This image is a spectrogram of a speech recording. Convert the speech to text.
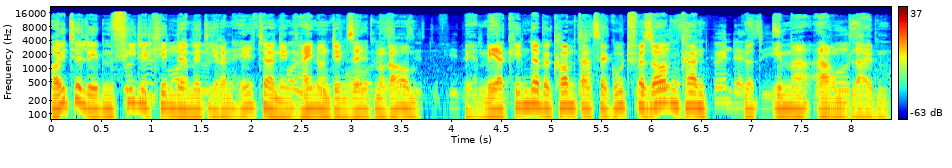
Heute leben viele Kinder mit ihren Eltern in ein und demselben Raum. Wer mehr Kinder bekommt, als er gut versorgen kann, wird immer arm bleiben.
